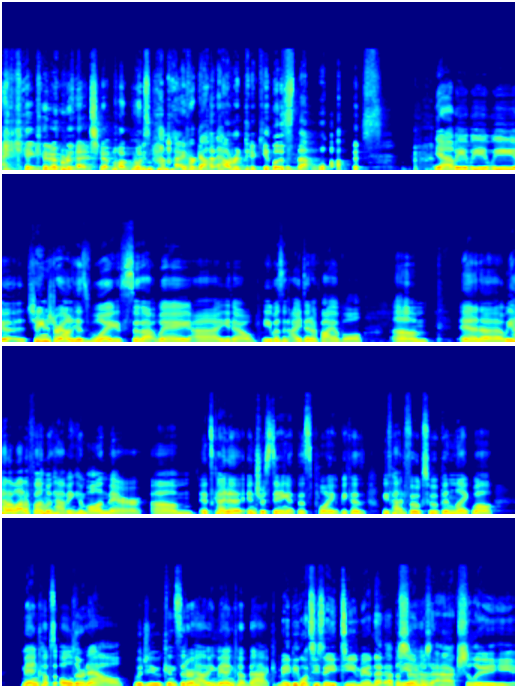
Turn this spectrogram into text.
I can't get over that chipmunk voice. I forgot how ridiculous that was. Yeah, we we we uh, changed around his voice so that way, uh, you know, he wasn't identifiable. Um, and uh, we had a lot of fun with having him on there. Um, it's kind of interesting at this point because we've had folks who have been like, well, Man Cub's older now. Would you consider having Man Cub back? Maybe once he's 18, man. That episode Yeah. was actually,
